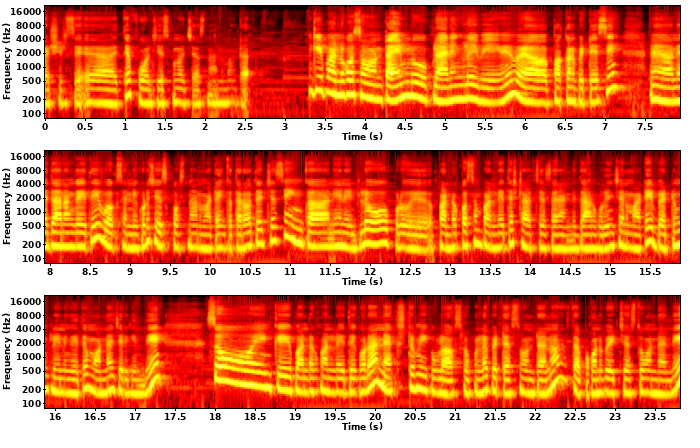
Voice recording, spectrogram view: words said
బెడ్షీట్స్ అయితే ఫోల్డ్ చేసుకుని వచ్చేస్తున్నాను అనమాట ఇంక ఈ పనుల కోసం టైంలు ప్లానింగ్లో ఇవేమి పక్కన పెట్టేసి నిదానంగా అయితే ఈ వర్క్స్ అన్నీ కూడా చేసుకొస్తున్నాను అనమాట ఇంకా తర్వాత వచ్చేసి ఇంకా నేను ఇంట్లో ఇప్పుడు పండగ కోసం పనులు అయితే స్టార్ట్ చేశానండి. దాని గురించి అనమాట ఈ బెడ్రూమ్ క్లీనింగ్ అయితే మొన్నే జరిగింది. సో ఇంక పండగ పనులు అయితే కూడా నెక్స్ట్ మీకు బ్లాగ్స్ రూపంలో పెట్టేస్తూ ఉంటాను. తప్పకుండా వెయిట్ చేస్తూ ఉండండి.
